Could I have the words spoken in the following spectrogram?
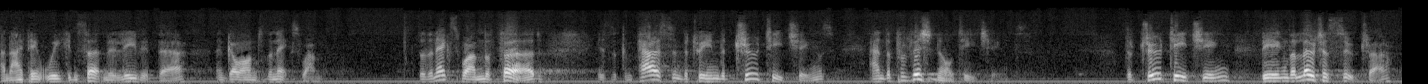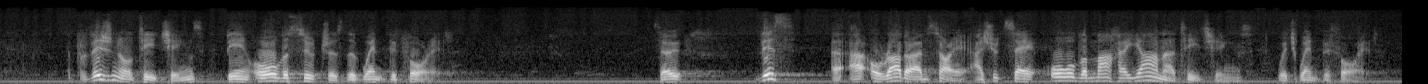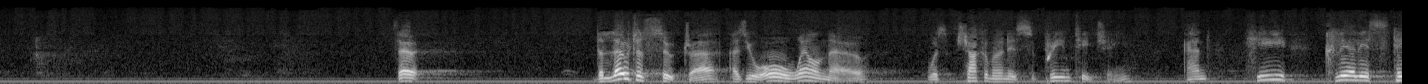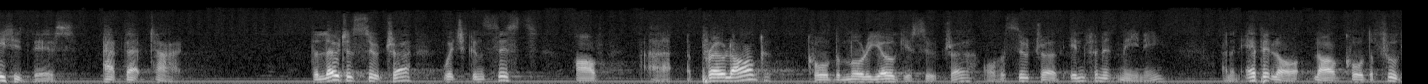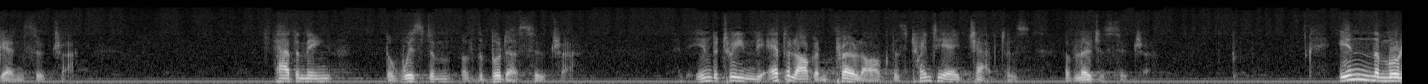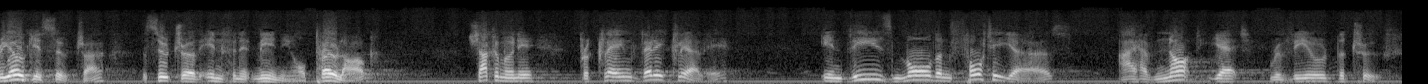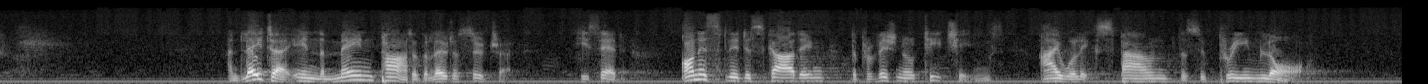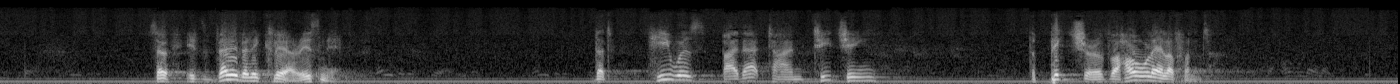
And I think we can certainly leave it there and go on to the next one. So the next one, the third, is the comparison between the true teachings and the provisional teachings. The true teaching being the Lotus Sutra, the provisional teachings being all the sutras that went before it. So this, uh, uh, or rather, I'm sorry, I should say all the Mahayana teachings which went before it. So the Lotus Sutra, as you all well know, was Shakyamuni's supreme teaching, and he clearly stated this at that time. The Lotus Sutra, which consists of uh, a prologue called the Muryogi Sutra, or the Sutra of Infinite Meaning, and an epilogue called the Fugen Sutra, fathoming the wisdom of the Buddha Sutra. And in between the epilogue and prologue, there's 28 chapters of Lotus Sutra. In the Muryogi Sutra, the Sutra of Infinite Meaning, or prologue, Shakyamuni proclaimed very clearly, in these more than 40 years, I have not yet revealed the truth. And later, in the main part of the Lotus Sutra, he said, honestly discarding the provisional teachings, I will expound the supreme law. So it's very, very clear, isn't it? That he was, by that time, teaching the picture of the whole elephant.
